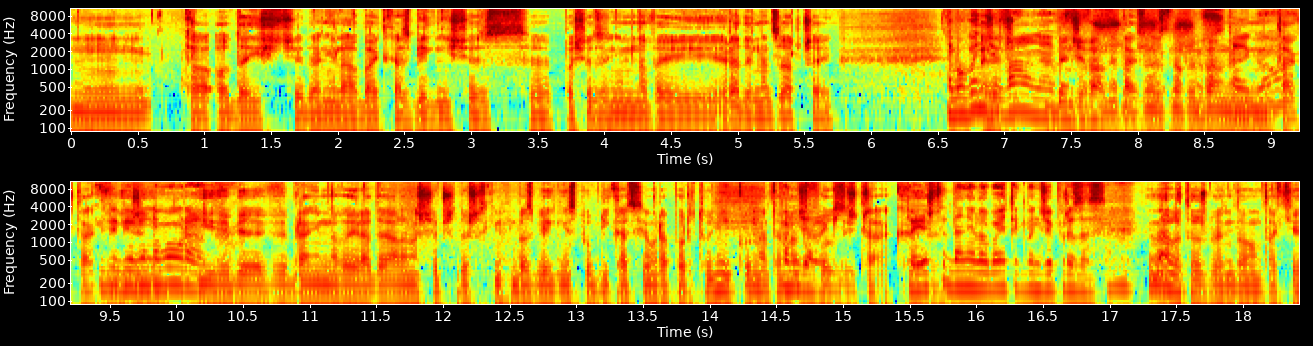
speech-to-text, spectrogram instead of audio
mm, to odejście Daniela Obajtka zbiegnie się z posiedzeniem nowej Rady Nadzorczej. No bo będzie walne. Będzie walne, tak, z nowym walnym, tak, tak. I wybierze nową radę. I wybie, wybraniem nowej rady, ale ona się przede wszystkim chyba zbiegnie z publikacją raportu NIK-u na temat fuzji. jeszcze. Tak. To jeszcze Daniel Obajtek będzie prezesem. No ale to już będą takie,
